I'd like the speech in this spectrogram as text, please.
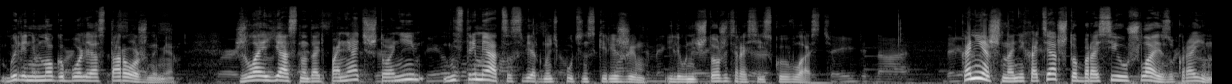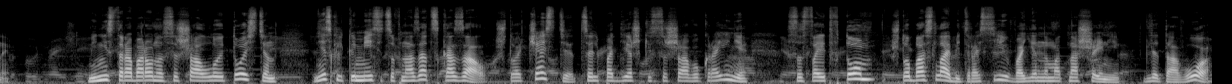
были немного более осторожными, желая ясно дать понять, что они не стремятся свергнуть путинский режим или уничтожить российскую власть. Конечно, они хотят, чтобы Россия ушла из Украины. Министр обороны США Ллойд Остин несколько месяцев назад сказал, что отчасти цель поддержки США в Украине состоит в том, чтобы ослабить Россию в военном отношении, для того,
